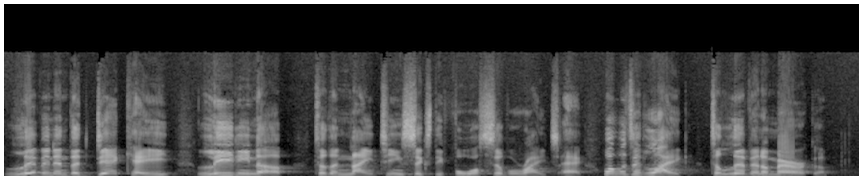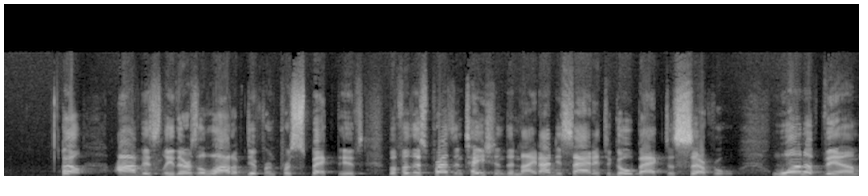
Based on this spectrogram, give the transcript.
living in the decade leading up to the 1964 Civil Rights Act? What was it like to live in America? Well, obviously there's a lot of different perspectives, but for this presentation tonight, I decided to go back to several. One of them,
